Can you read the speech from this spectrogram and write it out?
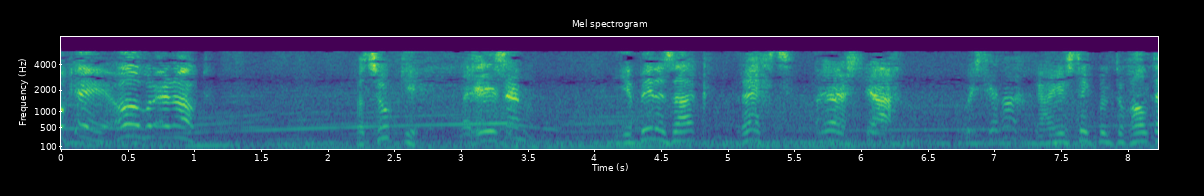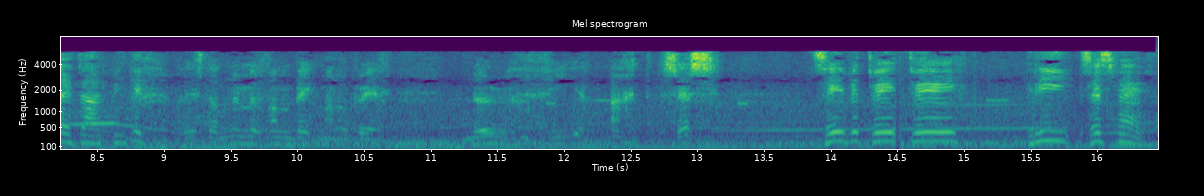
Oké, over en out. Wat zoek je? Mijn gsm. Je binnenzaak, rechts. Juist, ja. Hoe is je dat? Ja, je steekt me toch altijd daar, Pieter? Wat is dat nummer van Beekman ook weer? 0486 722 365.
